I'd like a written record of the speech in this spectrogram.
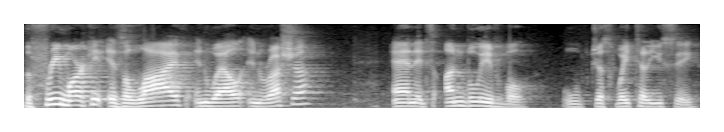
The free market is alive and well in Russia, and it's unbelievable. Just wait till you see.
